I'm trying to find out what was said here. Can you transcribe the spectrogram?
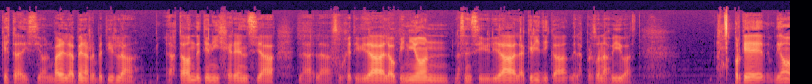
qué es tradición, vale la pena repetirla, hasta dónde tiene injerencia la, la subjetividad, la opinión, la sensibilidad, la crítica de las personas vivas. Porque, digamos,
